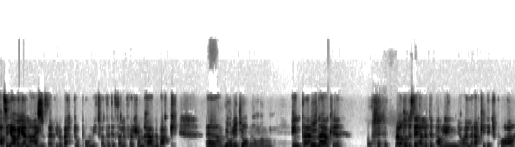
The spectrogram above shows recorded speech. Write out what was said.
alltså jag vill gärna ha in alltså, Sergio Roberto på mittfältet istället för som högerback. Ja, um, det håller inte jag med om, men... Inte? Jag... Nej, okej. Okay. men vadå, du ser hellre typ Paulinho eller Rakitic på...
